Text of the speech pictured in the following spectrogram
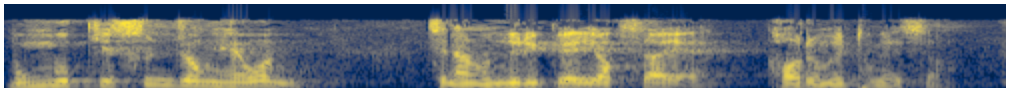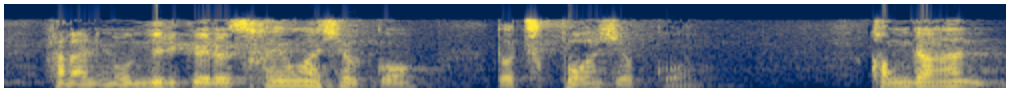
묵묵히 순종해온 지난 온누리교회 역사의 걸음을 통해서 하나님은 온누리교회를 사용하셨고 또 축복하셨고 건강한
